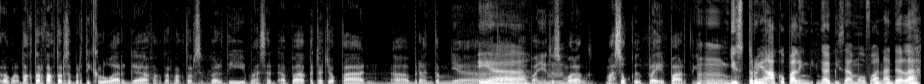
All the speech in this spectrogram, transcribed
faktor-faktor seperti keluarga, faktor-faktor seperti masa apa kecocokan, uh, berantemnya atau Iya, apa-apanya itu mm. semua lang- masuk ke play part gitu. Mm-mm, Justru yang aku paling nggak bisa move on adalah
